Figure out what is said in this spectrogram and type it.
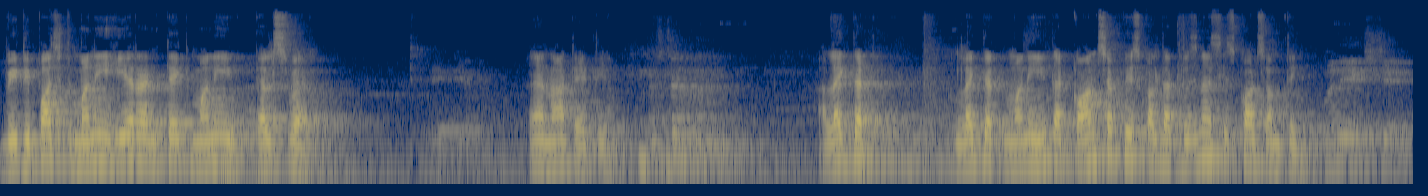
we deposit money here and take money elsewhere. Yeah, not ATM. I like that, like that money. That concept is called that business is called something. Money exchange.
